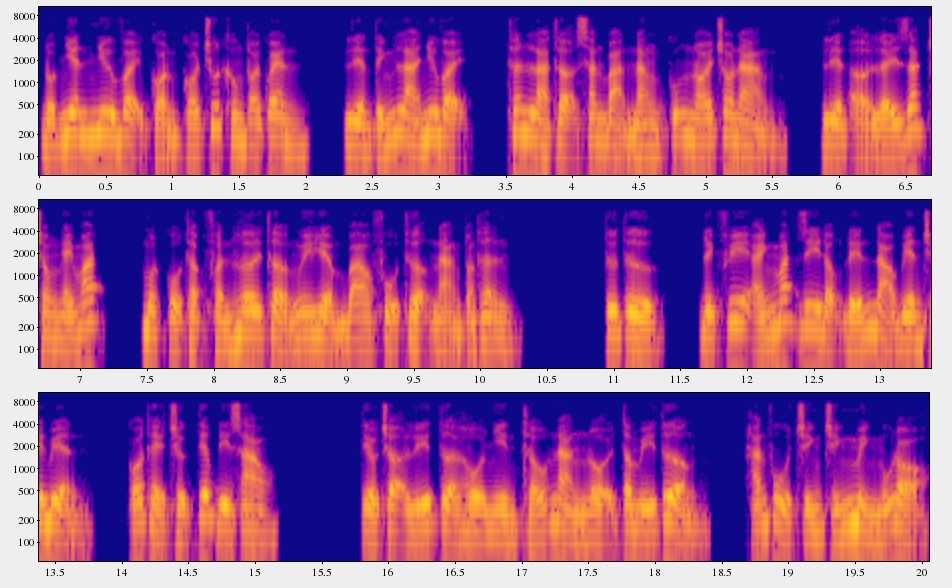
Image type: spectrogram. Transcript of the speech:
đột nhiên như vậy còn có chút không thói quen, liền tính là như vậy, thân là thợ săn bản năng cũng nói cho nàng, liền ở lấy rắc trong nháy mắt, một cổ thập phần hơi thở nguy hiểm bao phủ thượng nàng toàn thân. Từ từ, địch phi ánh mắt di động đến đảo biên trên biển, có thể trực tiếp đi sao? Tiểu trợ lý tựa hồ nhìn thấu nàng nội tâm ý tưởng, hắn phủ chính chính mình mũ đỏ,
